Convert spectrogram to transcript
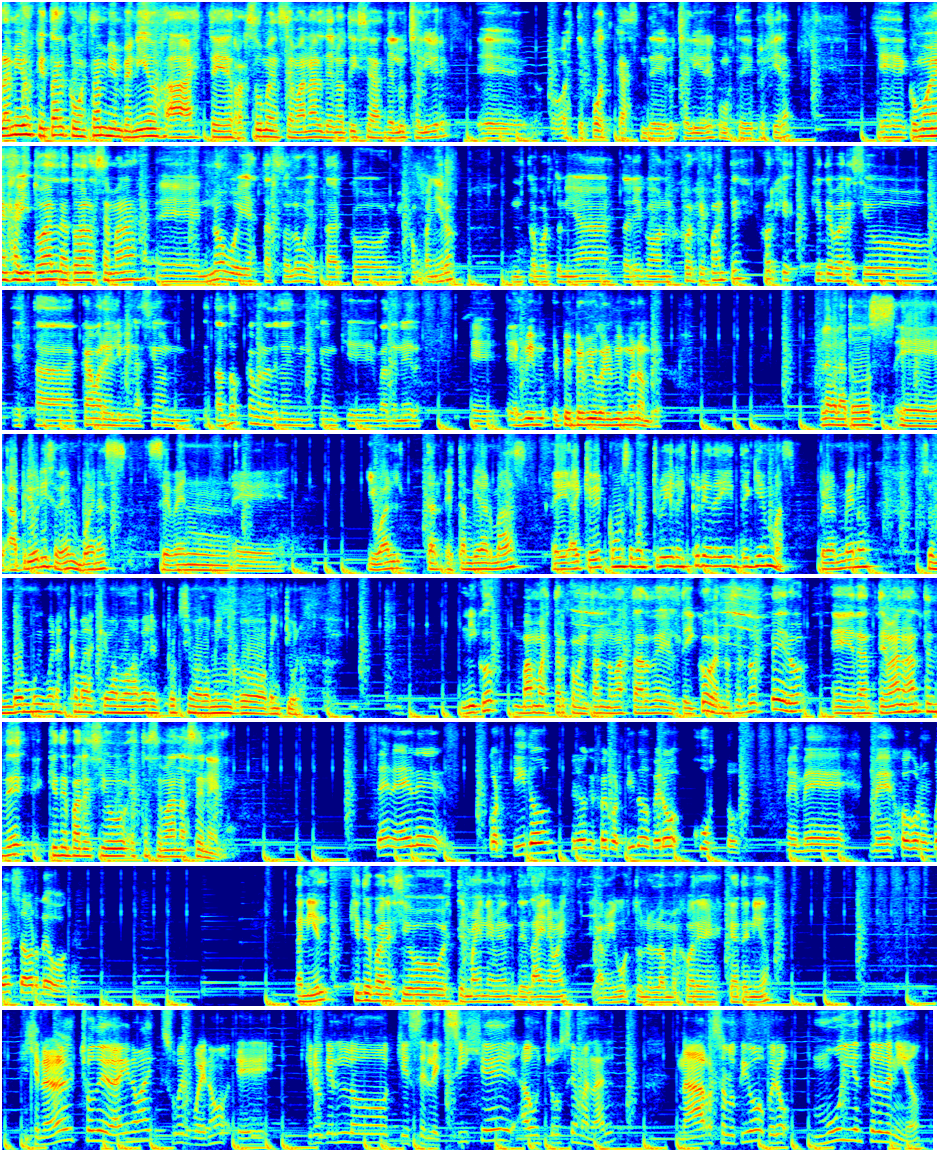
Hola amigos, ¿qué tal? ¿Cómo están? Bienvenidos a este resumen semanal de noticias de lucha libre, eh, o este podcast de lucha libre, como usted prefiera. Eh, como es habitual a todas las semanas, eh, no voy a estar solo, voy a estar con mis compañeros. En esta oportunidad estaré con Jorge Fuentes. Jorge, ¿qué te pareció esta cámara de eliminación, estas dos cámaras de la eliminación que va a tener el, mismo, el pay-per-view con el mismo nombre? Hola, hola a todos. a priori se ven buenas, se ven eh, igual, están bien armadas. hay que ver cómo se construye la historia de, de quién más, pero al menos son dos muy buenas cámaras que vamos a ver el próximo domingo 21. Nico, vamos a estar comentando más tarde el takeover, ¿no es cierto? Pero eh, de antemano, antes de, ¿qué te pareció esta semana CNL? CNL cortito, creo que fue cortito, pero justo. me, me dejó con un buen sabor de boca. Daniel, ¿qué te pareció este main event de Dynamite? A mi gusto, uno de los mejores que ha tenido. En general, el show de Dynamite, súper bueno. Eh, creo que es lo que se le exige a un show semanal. Nada resolutivo, pero muy entretenido.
